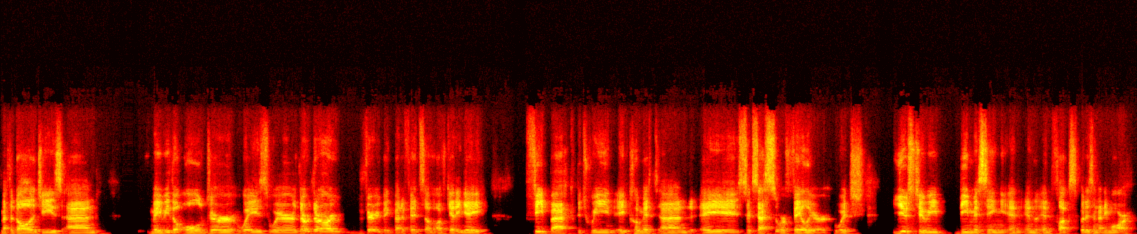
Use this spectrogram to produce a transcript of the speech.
methodologies and maybe the older ways where there, there are very big benefits of, of getting a feedback between a commit and a success or failure, which used to be missing in, in, in Flux, but isn't anymore.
